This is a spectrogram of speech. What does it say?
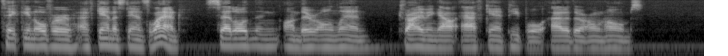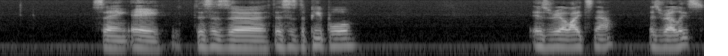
taking over Afghanistan's land, settled in, on their own land, driving out Afghan people out of their own homes saying, "Hey, this is uh this is the people Israelites now, Israelis.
